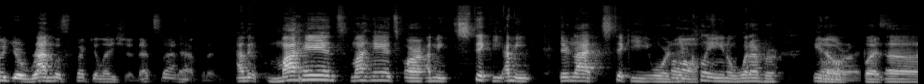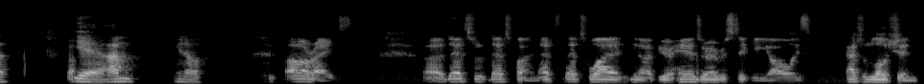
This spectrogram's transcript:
and your reckless speculation. That's not happening. I mean, my hands, my hands are, I mean, sticky. I mean, they're not sticky or they're Oh. clean or whatever, you know. All right. But uh, yeah, I'm, you know, All right. Uh, that's that's fine. That's that's why you know if your hands are ever sticky, you always have some lotion.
